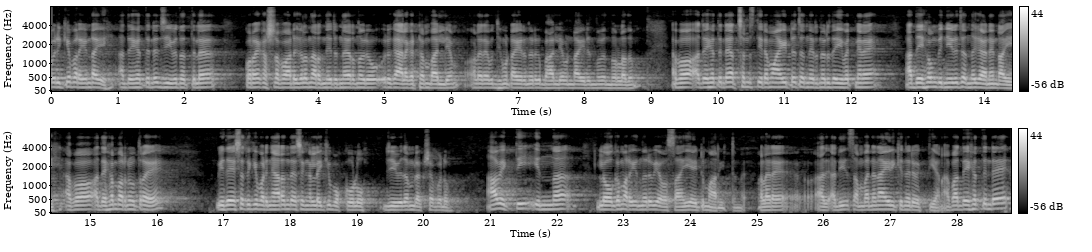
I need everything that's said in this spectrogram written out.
ഒരിക്കൽ പറയണ്ടായി. അദ്ദേഹത്തിന്റെ ജീവിതത്തിൽ കുറേ കഷ്ടപ്പാടുകൾ നിറഞ്ഞിരുന്നായിരുന്ന ഒരു ഒരു കാലഘട്ടം ബാല്യം വളരെ ബുദ്ധിമുട്ടായിരുന്ന ഒരു ബാല്യം ഉണ്ടായിരുന്നു എന്നുള്ളതും. അപ്പോൾ അദ്ദേഹത്തിന്റെ അച്ഛൻ സ്ഥിരമായിട്ട് ചെന്നിരുന്ന ഒരു ദൈവജ്ഞനെ അദ്ദേഹം പിന്നീട് ചെന്ന് കാണേണ്ടായി. അപ്പോൾ അദ്ദേഹം പറഞ്ഞു ഇത്രേ വിദേശത്തേക്ക് പടിഞ്ഞാറൻ ദേശങ്ങളിലേക്ക് പൊക്കോളൂ ജീവിതം രക്ഷപ്പെടും. ആ വ്യക്തി ഇന്ന് ലോകം അറിയുന്നൊരു വ്യവസായിയായിട്ട് മാറിയിട്ടുണ്ട്. വളരെ അതി അതിസമ്പന്നനായിരിക്കുന്ന ഒരു വ്യക്തിയാണ്. അപ്പോൾ അദ്ദേഹത്തിന്റെ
